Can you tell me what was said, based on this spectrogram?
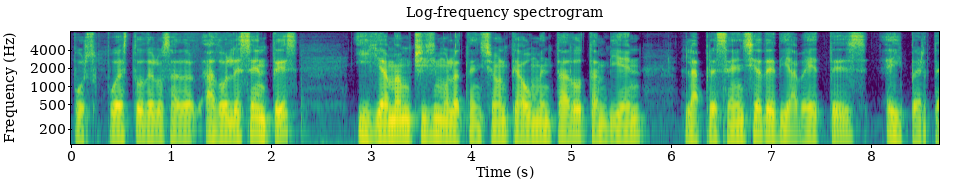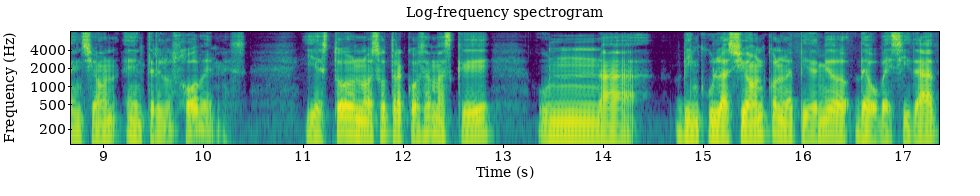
por supuesto, de los adolescentes, y llama muchísimo la atención que ha aumentado también la presencia de diabetes e hipertensión entre los jóvenes. Y esto no es otra cosa más que una vinculación con la epidemia de obesidad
